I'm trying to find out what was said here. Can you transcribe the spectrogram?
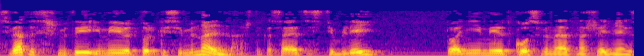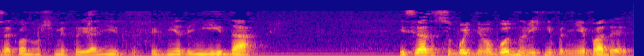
Святость Шмиты имеют только семена льна. Что касается стеблей, то они имеют косвенное отношение к законам Шмиты. Они, так сказать, не- это не еда. И святость субботнего года на них не, не падает.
